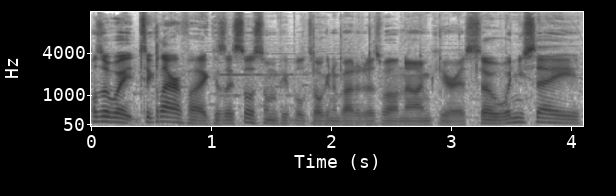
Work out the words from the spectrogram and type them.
Also, wait, to clarify, because I saw some people talking about it as well, now I'm curious. So, when you say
